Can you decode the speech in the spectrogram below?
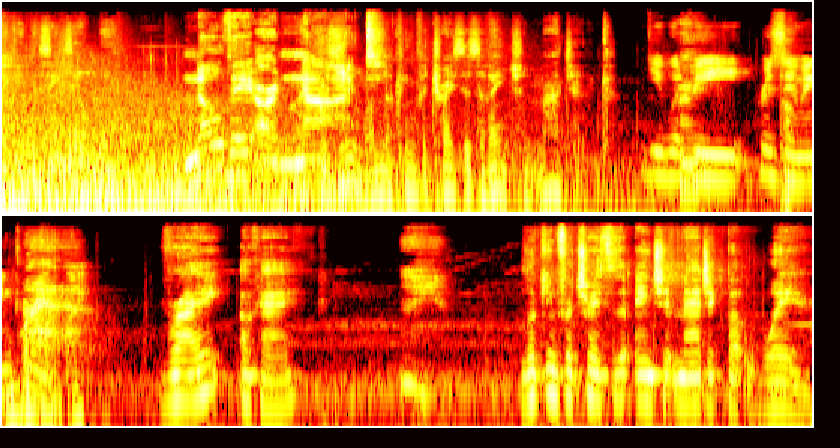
Making this easy on me. no, they are not. Presume I'm looking for traces of ancient magic. You would Right. be presuming oh, Where? correctly. Right? Okay. Looking for traces of ancient magic, but where?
